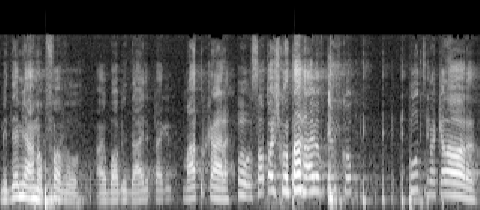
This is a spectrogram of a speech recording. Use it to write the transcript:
me dê minha arma, por favor. Aí o Bob dá, ele pega e mata o cara. Pô, só pode contar a raiva, porque ele ficou puto naquela hora.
